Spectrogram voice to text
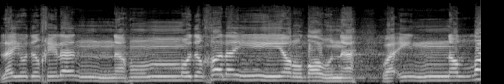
ليدخلنهم مدخلا يرضونه وإن الله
